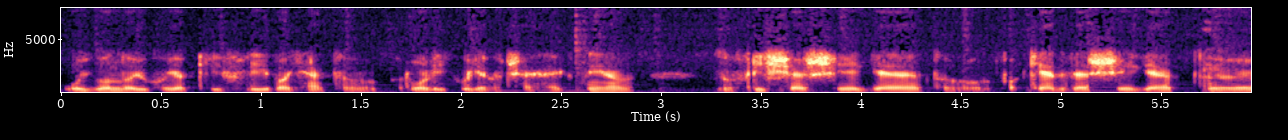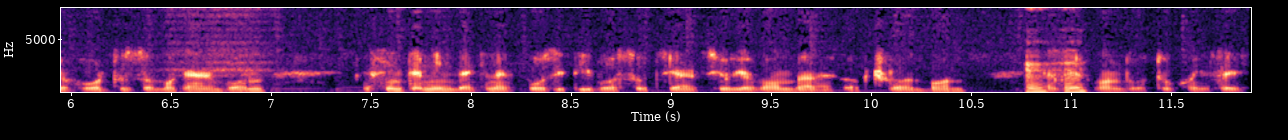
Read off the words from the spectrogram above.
úgy gondoljuk, hogy a kifli, vagy hát a rolik ugye a cseheknél, az a frissességet, a, a kedvességet hordozza magában, szinte mindenkinek pozitív asszociációja van vele kapcsolatban. Uh-huh. Ezért gondoltuk, hogy ez egy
